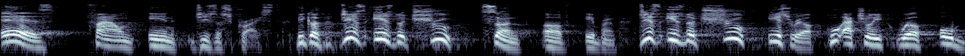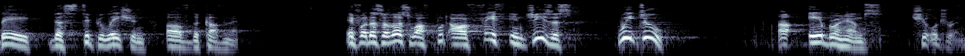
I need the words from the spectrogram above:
is found in Jesus Christ. Because Jesus is the true son of Abraham. Jesus is the true Israel who actually will obey the stipulation of the covenant. And for those of us who have put our faith in Jesus, we too are Abraham's children.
